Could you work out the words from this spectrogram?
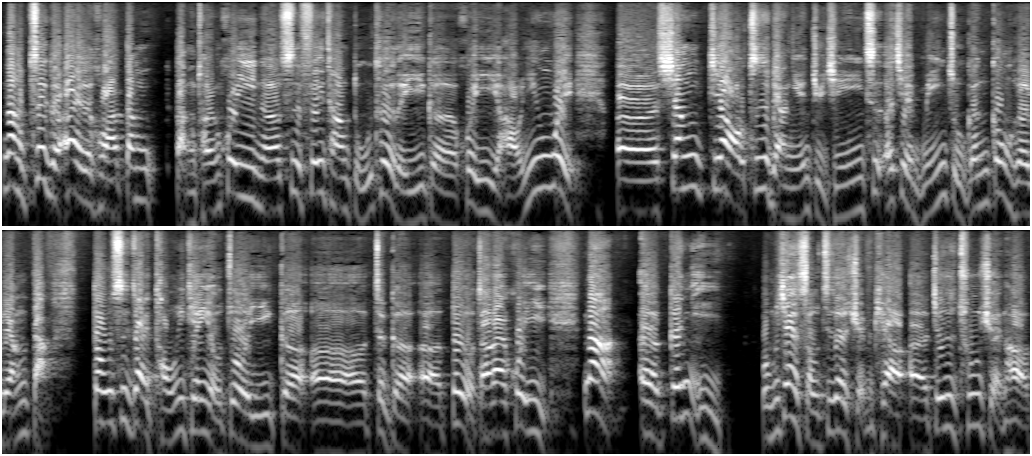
那这个爱荷华当党团会议呢是非常独特的一个会议，哈，因为呃，相较这是两年举行一次，而且民主跟共和两党都是在同一天有做一个呃，这个呃都有召开会议。那呃，跟以我们现在手机的选票，呃，就是初选哈，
